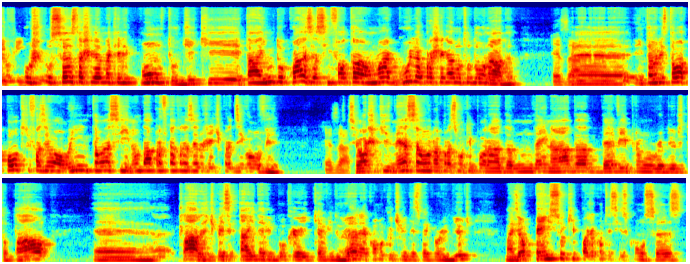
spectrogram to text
enfim. O, o Santos está chegando naquele ponto de que está indo quase assim, falta uma agulha para chegar no tudo ou nada. Exato. É, então eles estão a ponto de fazer o all-in, então assim, não dá para ficar trazendo gente para desenvolver. Exato. Se eu acho que nessa ou na próxima temporada não der em nada, deve ir para um rebuild total. É, claro, a gente pensa que tá aí Devin Booker e Kevin Durant, né? Como que o time desse vai para o rebuild? Mas eu penso que pode acontecer isso com o Suns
